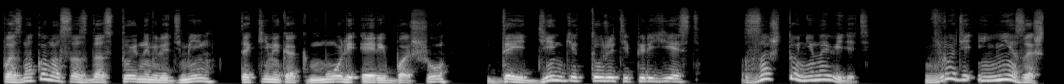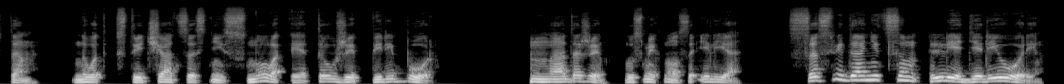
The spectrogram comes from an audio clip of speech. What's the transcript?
Познакомился с достойными людьми, такими как Моли Эри Башу, да и деньги тоже теперь есть. За что ненавидеть? Вроде и не за что, но вот встречаться с ней снова – это уже перебор. «Надо же!» – усмехнулся Илья. «Со свиданицем леди Риори».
